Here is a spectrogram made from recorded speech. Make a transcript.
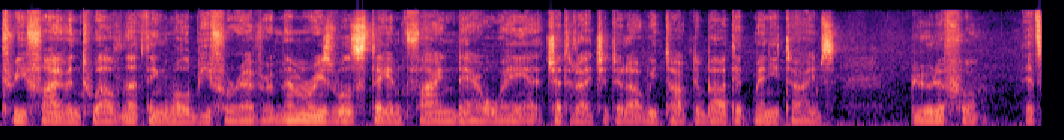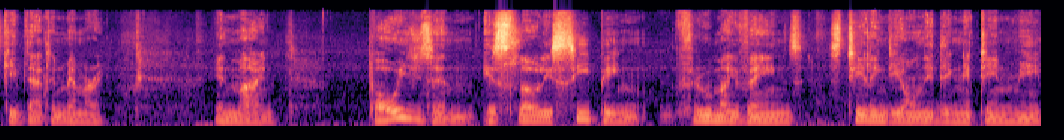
3, 5, and 12 Nothing will be forever. Memories will stay and find their way, etc., etc. We talked about it many times. beautiful. Let's keep that in memory, in mind. Poison is slowly seeping through my veins, stealing the only dignity in me.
